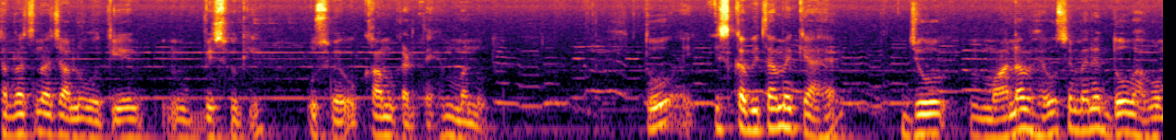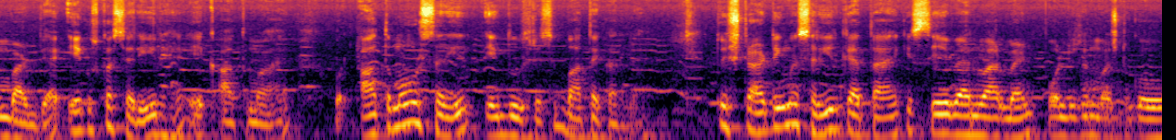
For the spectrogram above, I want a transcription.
संरचना चालू होती है विश्व की, उसमें वो काम करते हैं मनु। तो इस कविता में क्या है? जो मानव है, उसे मैंने दो भागों में बांट दिया एक उसका शरीर है, एक आत्मा है, और आत्मा और शरीर एक दूसरे से बातें कर रहे हैं। तो स्टार्टिंग में शरीर कहता है कि save environment pollution must go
